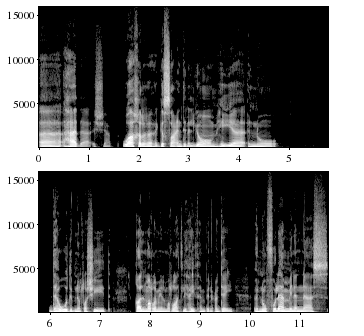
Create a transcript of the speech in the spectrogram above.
آه هذا الشاب. وآخر قصة عندنا اليوم هي أنه داود بن الرشيد قال مرة من المرات لهيثم بن عدي أنه فلان من الناس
